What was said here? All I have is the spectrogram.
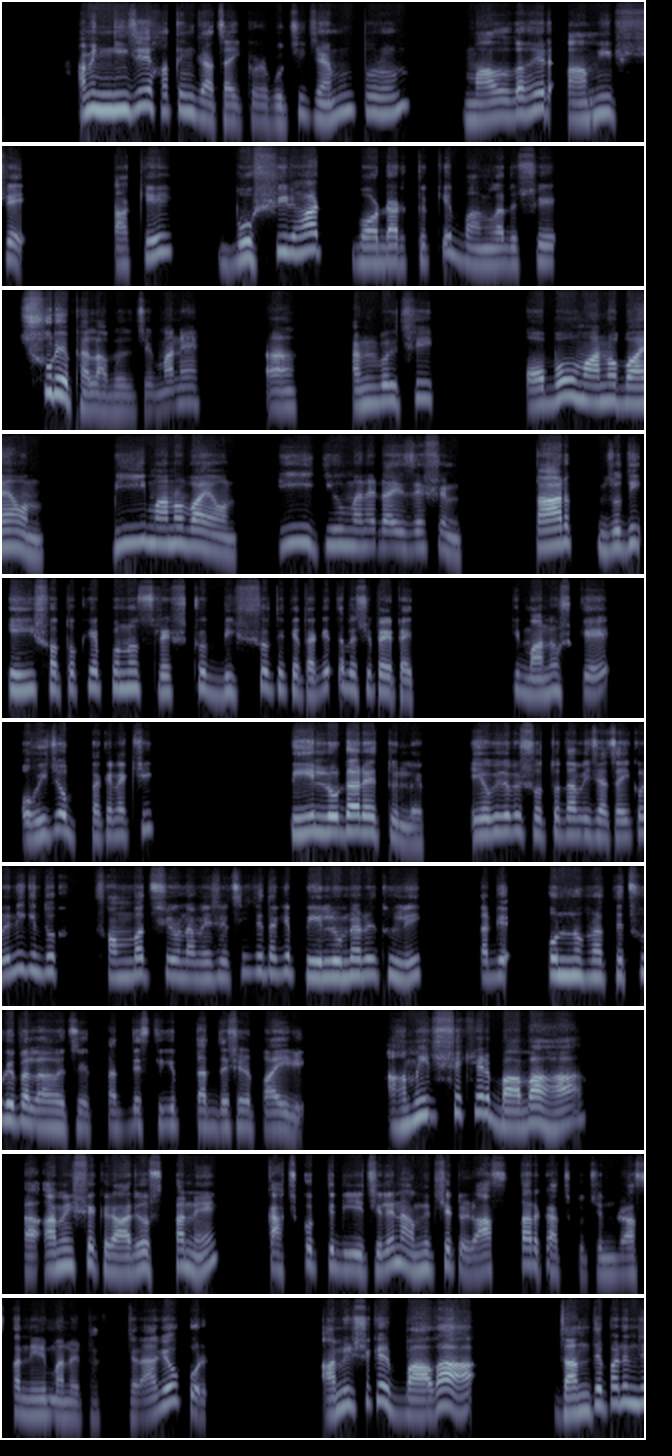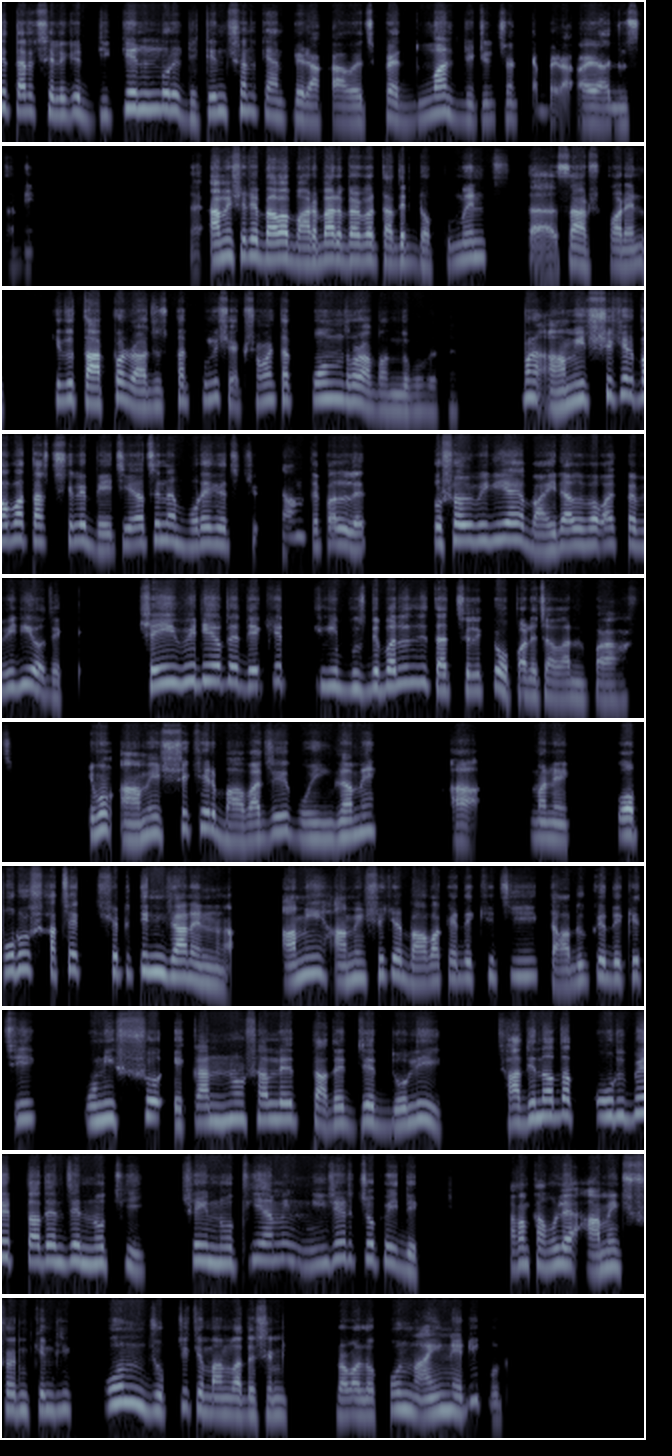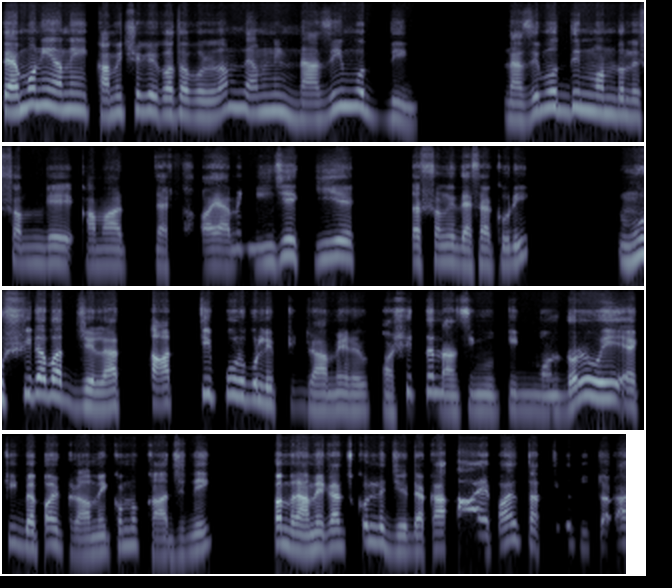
আমি নিজে হাতে যাচাই করে বলছি, যেমন ধরুন মালদহের আমির শেখ, তাকে বসিরহাট বর্ডার থেকে বাংলাদেশে ছুঁড়ে ফেলা হয়েছে। মানে আমি বলছি অবমানবায়ন, বিমানবায়ন ডিহিউম্যানাইজেশন তার যদি এই শতকে কোনো শ্রেষ্ঠ দৃশ্য থেকে থাকে, তাহলে সেটা এটাই কি মানুষকে অভিযোগ তাকে নাকি পে লোডারে তুলে। এই অভিযোগের সত্যতা আমি যাচাই করিনি, কিন্তু সংবাদ শিরোনামে এসেছি যে তাকে পে লোডারে তুলে তাকে অন্য প্রান্তে ছুড়ে ফেলা হয়েছে, তার দেশ থেকে তার দেশের বাইরে। আমির শেখের বাবা আমির শেখ রাজস্থানে কাজ করতে দিয়েছিলেন আমির শেখ রাস্তার কাজ করছেন, রাস্তা নির্মাণের কাজ আগেও করে। আমির শেখের বাবা জানতে পারেন যে তার ছেলেকে ডিটেন করে ডিটেনশন ক্যাম্পে রাখা হয়েছে প্রায় দু মাস ডিটেনশন ক্যাম্পে রাখা হয় রাজস্থানে। আমির শেখের বাবা বারবার বারবার তাদের ডকুমেন্ট সার্চ করেন। কিন্তু তারপর রাজস্থান পুলিশ একসময় তার ফোন ধরা বন্ধ করে দেয়। মানে আমির শেখের বাবা তার ছেলে বেঁচে আছে না মরে গেছে জানতে পারলে সোশ্যাল মিডিয়ায় ভাইরাল বাবা একটা ভিডিও দেখে। সেই ভিডিওতে দেখে তিনি বুঝতে পারলেন যে তার ছেলেকে ওপারে চালান করা হচ্ছে। এবং আমির শেখের বাবা যে বইগ্রামে আহ, মানে অপুরুষ আছে সেটা তিনি জানেন না। আমি আমির বাবাকে দেখেছি, দাদুকে দেখেছি। উনিশশো একান্ন সালে তাদের যে দলিল স্বাধীনতা পূর্বের তাদের যে নথি, সেই নথি আমি নিজের চোখেই দেখি। এখন তাহলে আমির শেখকে নিয়ে কোন যুক্তিতে বাংলাদেশে প্রবল কোন আইনে রিপোর্ট? তেমনই আমি কামির শেখের কথা বললাম তেমনি নাজিম উদ্দিন নাজিম উদ্দিন মন্ডলের সঙ্গে আমার দেখা হয়, আমি নিজে গিয়ে তার সঙ্গে দেখা করি। মুর্শিদাবাদ জেলার তাত্তিপুর বলে একটি গ্রামের বাসিন্দা নাজিম উদ্দিন মন্ডল ওই একই ব্যাপার। গ্রামে কোনো কাজ নেই বা গ্রামে কাজ করলে যে টাকা আয় পায় তার থেকে দু টাকা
